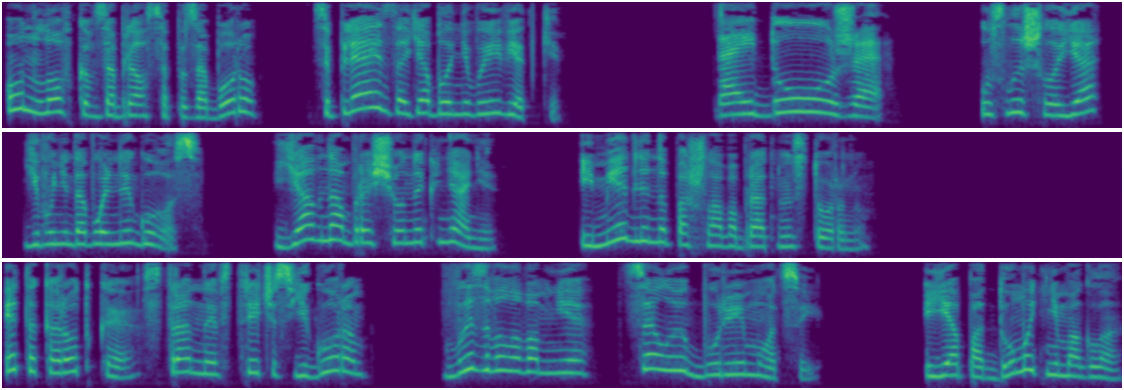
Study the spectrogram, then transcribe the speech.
Он ловко взобрался по забору, цепляясь за яблоневые ветки. «Да иду же!» Услышала я его недовольный голос, явно обращенный к няне, и медленно пошла в обратную сторону. Эта короткая, странная встреча с Егором вызвала во мне целую бурю эмоций. И я подумать не могла,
